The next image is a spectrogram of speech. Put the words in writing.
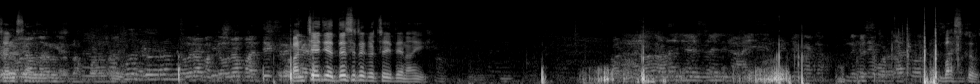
ಚನ್ಸಾನ ಪಂಚಾಯತಿ ಅಧ್ಯಕ್ಷರೇ ಕಚ್ಚೈತೆ ನಾಯಿ. ಭಾಸ್ಕರ್.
